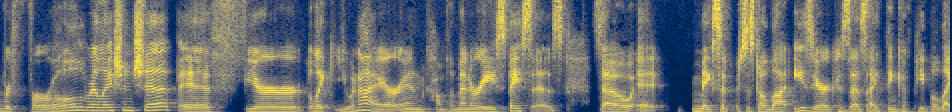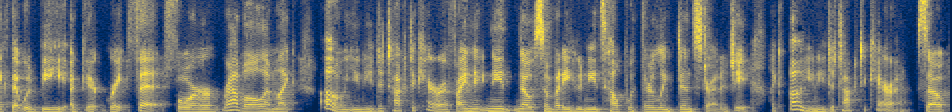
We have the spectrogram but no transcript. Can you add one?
referral relationship if you're like you and I are in complementary spaces. So it makes it just a lot easier because as I think of people like that would be a great fit for Ravel, I'm like, oh, you need to talk to Kara. If I need know somebody who needs help with their LinkedIn strategy, like, oh, you need to talk to Kara. So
